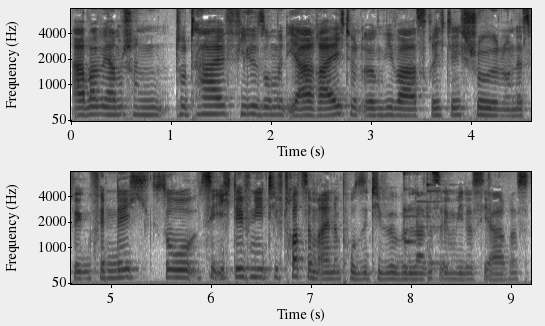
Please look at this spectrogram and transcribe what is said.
Aber wir haben schon total viel so mit ihr erreicht und irgendwie war es richtig schön. Und deswegen finde ich, so ziehe ich definitiv trotzdem eine positive Bilanz irgendwie des Jahres.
